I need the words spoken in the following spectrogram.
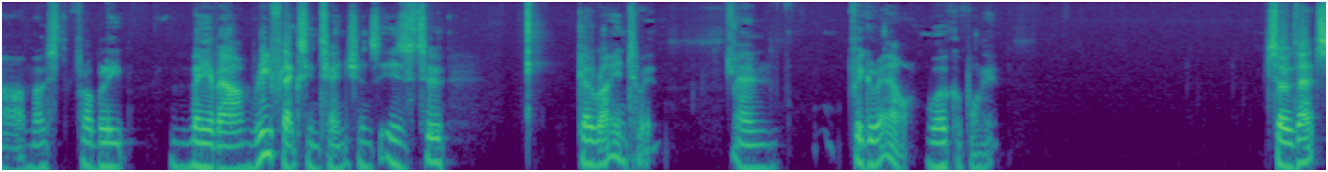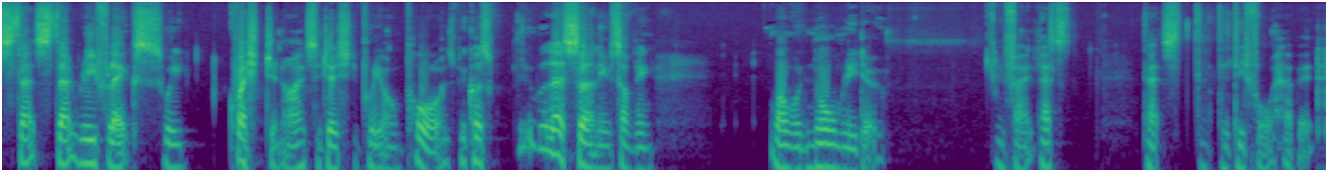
uh, most probably many of our reflex intentions is to go right into it and figure it out, work upon it. So that's that's that reflex we question. I'd suggest you put it on pause because that's certainly something one would normally do. In fact, that's that's the, the default habit.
